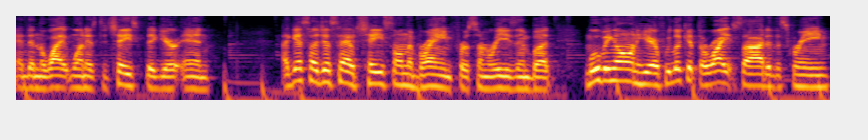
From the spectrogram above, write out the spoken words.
and then the white one is the chase figure. And I guess I just have chase on the brain for some reason. But moving on here, if we look at the right side of the screen,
